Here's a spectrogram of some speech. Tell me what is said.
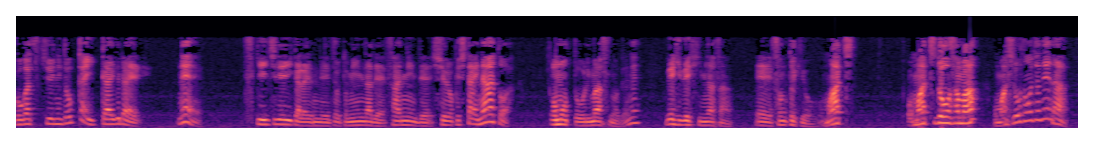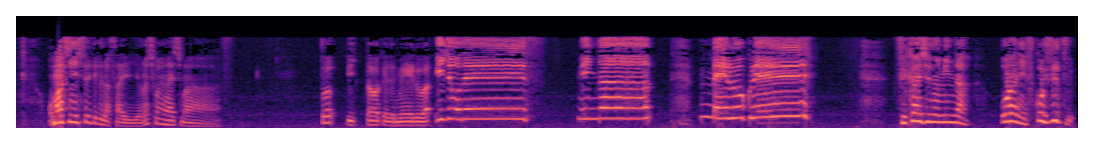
5月中にどっか1回ぐらい、ね、月1でいいからね、ちょっとみんなで3人で収録したいなとは思っておりますのでね。ぜひぜひ皆さん、えー、その時をお待ち、お待ちどうさま？お待ちどうさまじゃねえな。お待ちにしていてください。よろしくお願いします。といったわけでメールは以上でーすみんなーメールをくれー世界中のみんな、オラに少しずつ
